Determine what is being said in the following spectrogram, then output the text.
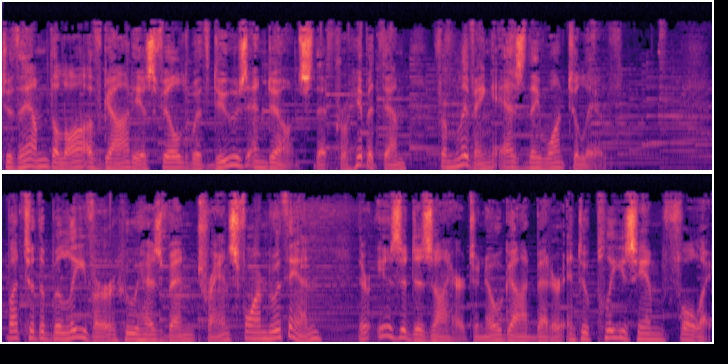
To them, the law of God is filled with do's and don'ts that prohibit them from living as they want to live. But to the believer who has been transformed within, there is a desire to know God better and to please Him fully.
